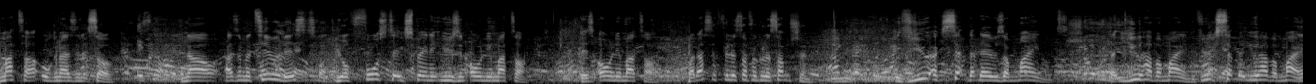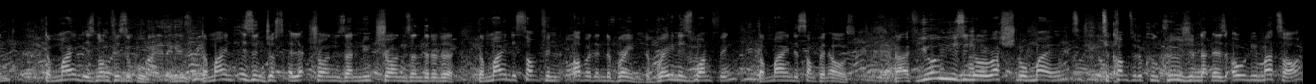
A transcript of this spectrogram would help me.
matter organizing itself. It's not. Now, as a materialist, you're forced to explain it using only matter. There's only matter. But that's a philosophical assumption. If you accept that there is a mind, that you have a mind, if you accept that you have a mind, the mind is non physical. The mind isn't just electrons and neutrons and Da, da, da. The mind is something other than the brain. The brain is one thing. The mind is something else. Now, if you're using your rational mind to come to the conclusion that there's only matter,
